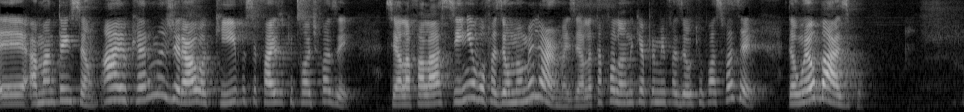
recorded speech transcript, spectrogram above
é, a manutenção. Ah, eu quero uma geral aqui, você faz o que pode fazer. Se ela falar assim, eu vou fazer o meu melhor, mas ela tá falando que é para mim fazer o que eu posso fazer. Então é o básico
